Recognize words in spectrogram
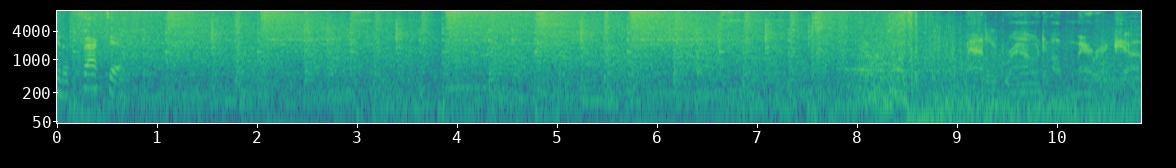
ineffective. Battleground America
